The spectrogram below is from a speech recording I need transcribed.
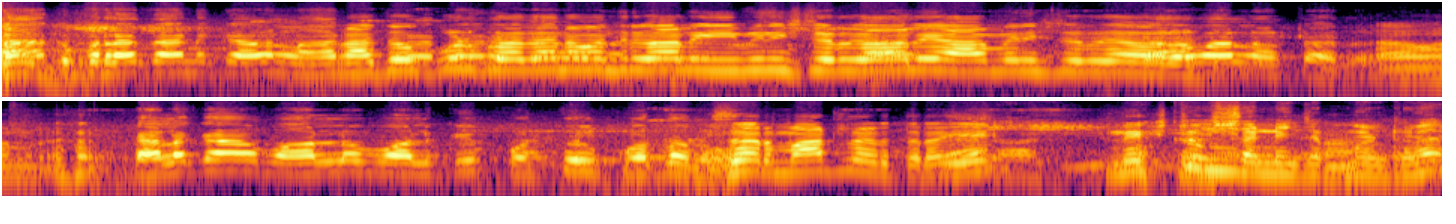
నాకు ప్రధాని కావాలి నాకు ప్రతి ఒక్కరు ప్రధానమంత్రి కావాలి ఈ మినిస్టర్ కావాలి ఆ మినిస్టర్ కావాలి. కావాలంటారు. అవును. తెలక వాళ్ళు వాళ్ళకి పొత్తులు కుదరు సార్ మాట్లాడతారా? నెక్స్ట్ నేను చెప్పమంటారా?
